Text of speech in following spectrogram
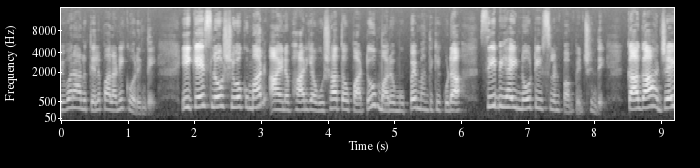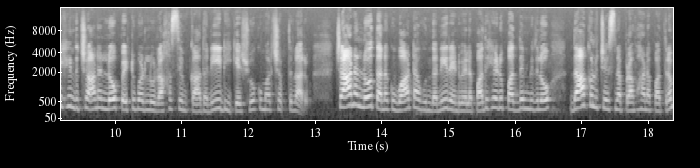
వివరాలు తెలపాలని కోరింది. ఈ కేసులో శివకుమార్ ఆయన భార్య ఉషాతో పాటు మరో ముప్పై మందికి కూడా సిబిఐ నోటీసులను పంపించింది. కాగా జై హింద్ ఛానల్లో పెట్టుబడులు రహస్యం కాదని డీకే శివకుమార్ చెప్తున్నారు. ఛానల్లో తనకు వాటా ఉందని రెండు వేల పదిహేడు పద్దెనిమిదిలో దాఖలు చేసిన ప్రమాణ పత్రం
